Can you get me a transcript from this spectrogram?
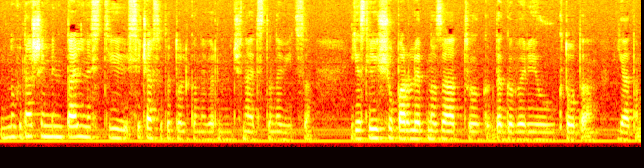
Ну, в нашей ментальности сейчас это только, наверное, начинает становиться. Если еще пару лет назад, когда говорил кто-то, я там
